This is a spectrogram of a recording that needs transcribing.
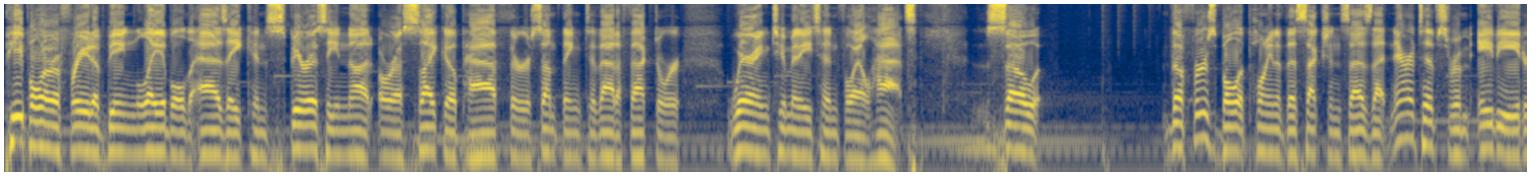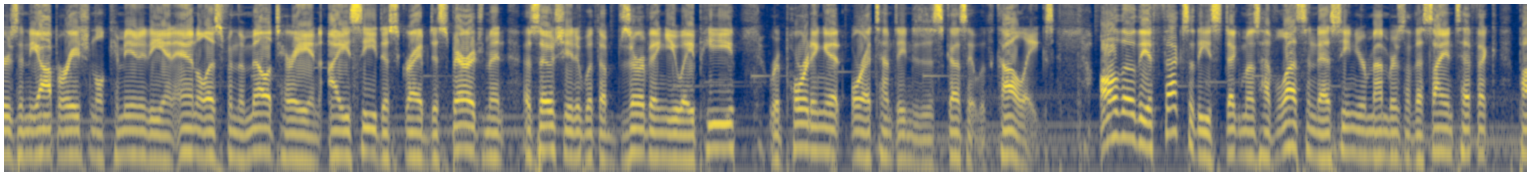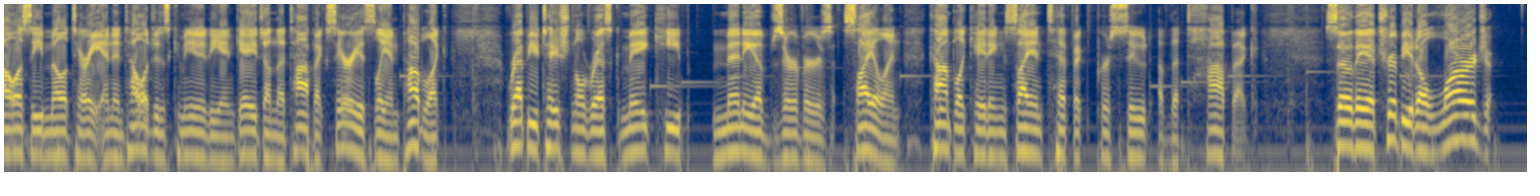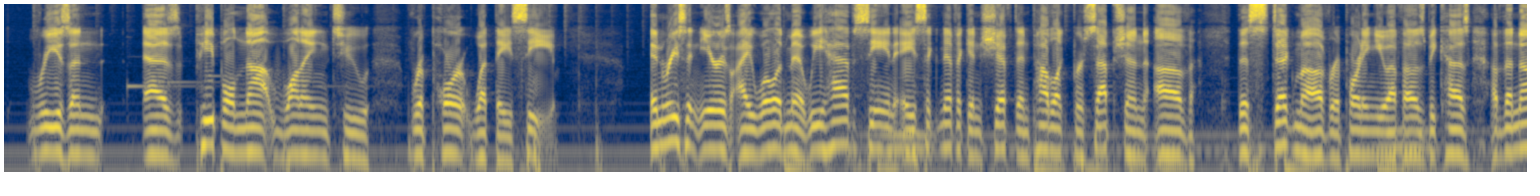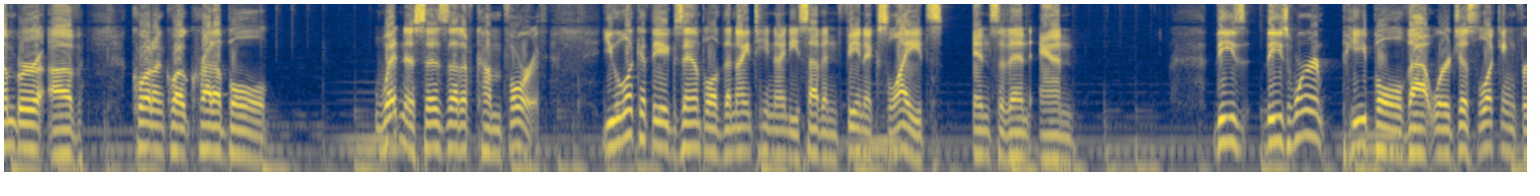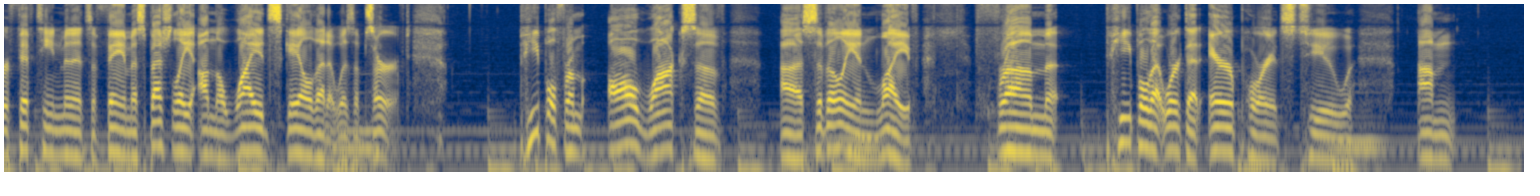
people are afraid of being labeled as a conspiracy nut or a psychopath or something to that effect, or wearing too many tinfoil hats. So, the first bullet point of this section says that narratives from aviators in the operational community and analysts from the military and IC describe disparagement associated with observing UAP, reporting it, or attempting to discuss it with colleagues. Although the effects of these stigmas have lessened as senior members of the scientific, policy, military, and intelligence community engage on the topic seriously in public, reputational risk may keep many observers silent, complicating scientific pursuit of the topic. So they attribute a large reason as people not wanting to report what they see. In recent years, I will admit, we have seen a significant shift in public perception of the stigma of reporting UFOs because of the number of quote unquote credible witnesses that have come forth. You look at the example of the 1997 Phoenix Lights incident and these these weren't people that were just looking for 15 minutes of fame, especially on the wide scale that it was observed. People from all walks of uh, civilian life, from people that worked at airports to um,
